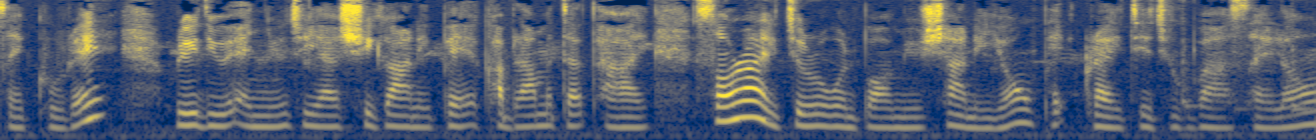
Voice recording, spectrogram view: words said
ဆိုင်ခုရဲရေဒီယိုအန်ယူဂျီယာရှိကနေပဲအခါပလာမတတ်အိုင်စောရိုင်ကျိုးဝန်ပေါ်မျိုးရှာနေရောဖက်ဂရိုက်ဂျီဂျူပါဆိုင်လော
